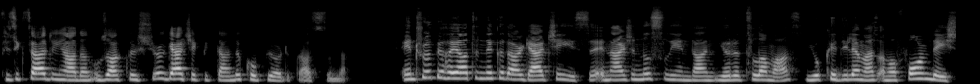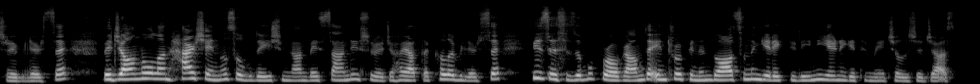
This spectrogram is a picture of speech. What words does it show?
fiziksel dünyadan uzaklaşıyor, gerçeklikten de kopuyorduk aslında. Entropi hayatın ne kadar gerçeği ise enerji nasıl yeniden yaratılamaz, yok edilemez ama form değiştirebilirse ve canlı olan her şey nasıl bu değişimden beslendiği sürece hayatta kalabilirse biz de size bu programda entropinin doğasının gerekliliğini yerine getirmeye çalışacağız.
